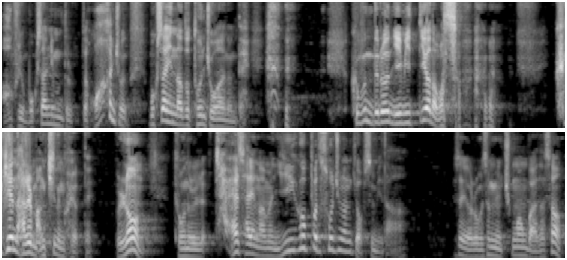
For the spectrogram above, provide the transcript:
아, 우리 목사님들도 확. 목사님 나도 돈 좋아하는데. 그분들은 이미 뛰어넘었어. 그게 나를 망치는 거였대. 물론 돈을 잘 사용하면 이것보다 소중한 게 없습니다. 그래서 여러분 성령 충만 받아서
